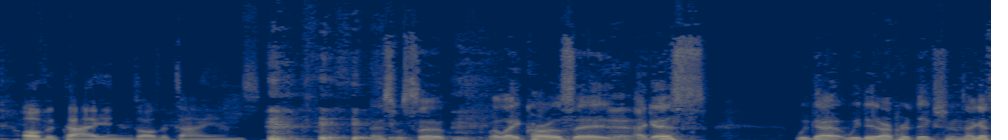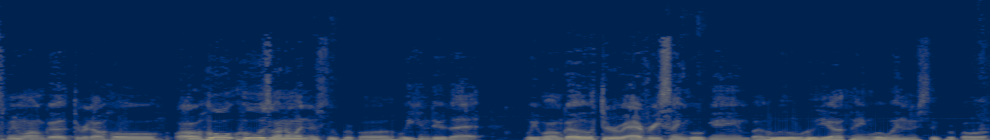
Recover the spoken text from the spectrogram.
all the tie-ins, all the tie-ins. That's what's up. But like Carl said, I guess we got we did our predictions. I guess we won't go through the whole or who who's going to win the Super Bowl. We can do that. We won't go through every single game, but who who do y'all think will win the Super Bowl?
